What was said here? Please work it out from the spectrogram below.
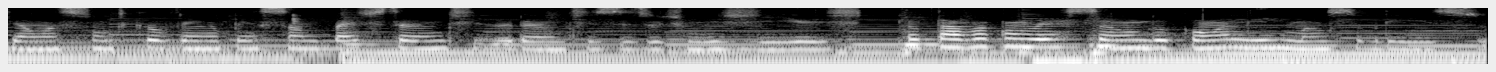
que é um assunto que eu venho pensando bastante durante esses últimos dias. Eu estava conversando com a minha irmã sobre isso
